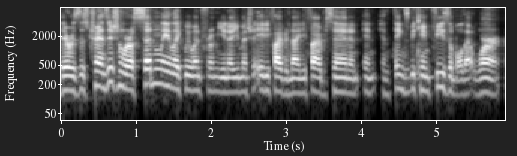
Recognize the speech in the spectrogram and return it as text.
There was this transition where suddenly, like we went from, you know, you mentioned 85 to 95 percent, and, and and things became feasible that weren't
